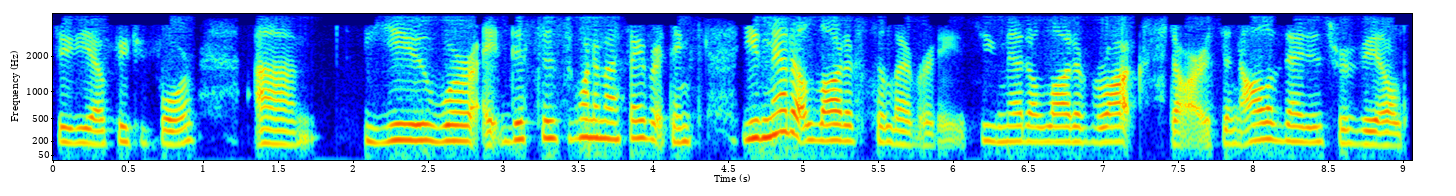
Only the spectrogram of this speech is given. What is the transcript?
Studio 54. Um, you were this is one of my favorite things. You met a lot of celebrities. You met a lot of rock stars, and all of that is revealed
